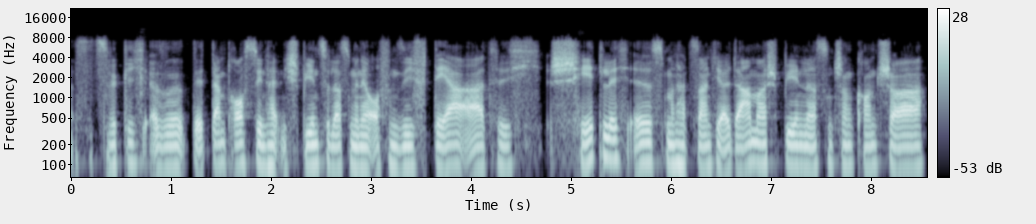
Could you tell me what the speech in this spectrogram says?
Das ist wirklich, also dann brauchst du ihn halt nicht spielen zu lassen, wenn er offensiv derartig schädlich ist. Man hat Santi Aldama spielen lassen, John Concha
